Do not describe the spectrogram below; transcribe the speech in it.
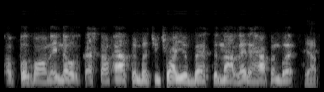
of football, they know that stuff happened, but you try your best to not let it happen. But yep.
